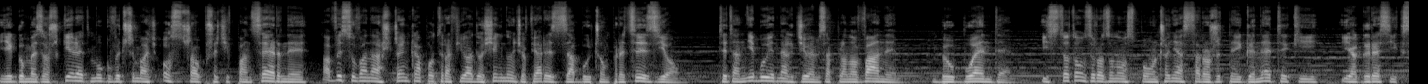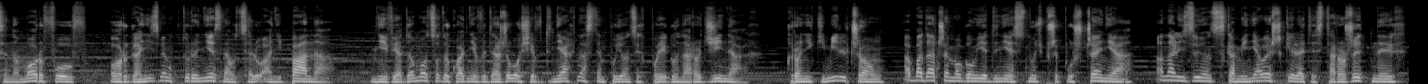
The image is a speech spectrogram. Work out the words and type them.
Jego mezoszkielet mógł wytrzymać ostrzał przeciwpancerny, a wysuwana szczęka potrafiła dosięgnąć ofiary z zabójczą precyzją. Tytan nie był jednak dziełem zaplanowanym, był błędem, istotą zrodzoną z połączenia starożytnej genetyki i agresji ksenomorfów, organizmem, który nie znał celu ani pana. Nie wiadomo, co dokładnie wydarzyło się w dniach następujących po jego narodzinach. Kroniki milczą, a badacze mogą jedynie snuć przypuszczenia, analizując skamieniałe szkielety starożytnych,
